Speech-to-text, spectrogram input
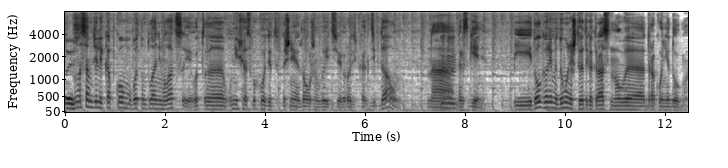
То есть, Ну, на самом деле, Capcom в этом плане молодцы. Вот э, у них сейчас выходит, точнее, должен выйти вроде как Deep Down на Мгм. Next Gen. И долгое время думали, что это как раз новая драконья догма.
